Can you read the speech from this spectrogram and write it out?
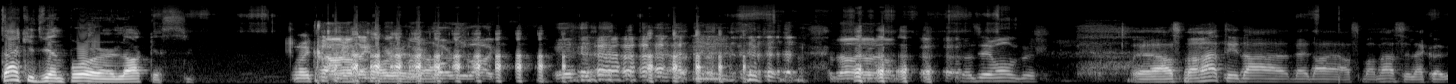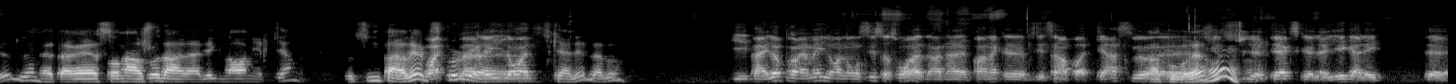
Tant qu'il ne devienne pas un lock. Ouais, non, non, pas un non, non, non. C'est bon, euh, en ce moment, es dans, ben, dans, En ce moment, c'est la COVID, là, mais tu aurais sûrement joué dans la Ligue nord-américaine. Peux-tu nous parler un petit peu ben, là, euh, du calibre là-bas? Ben là, premièrement, ils l'ont annoncé ce soir pendant que vous étiez en podcast. Là, ah, pour euh, le texte que la Ligue allait être euh,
